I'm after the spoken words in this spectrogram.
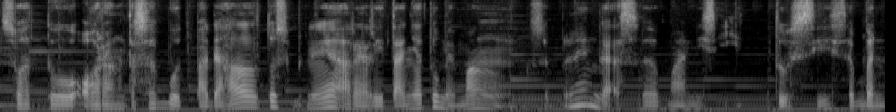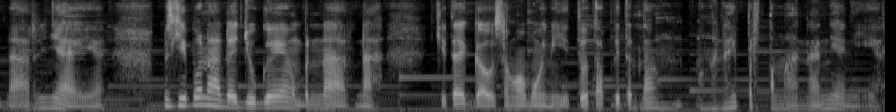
suatu orang tersebut padahal tuh sebenarnya realitanya tuh memang sebenarnya nggak semanis itu sih sebenarnya ya. Meskipun ada juga yang benar. Nah, kita gak usah ngomongin itu tapi tentang mengenai pertemanannya nih ya.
